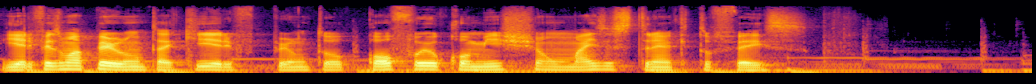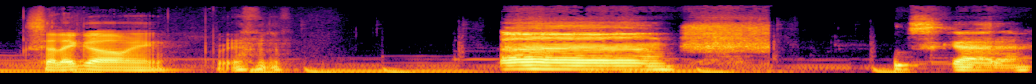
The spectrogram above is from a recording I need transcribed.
E ele fez uma pergunta aqui, ele perguntou qual foi o commission mais estranho que tu fez. Isso é legal, hein? Um... Putz, cara.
